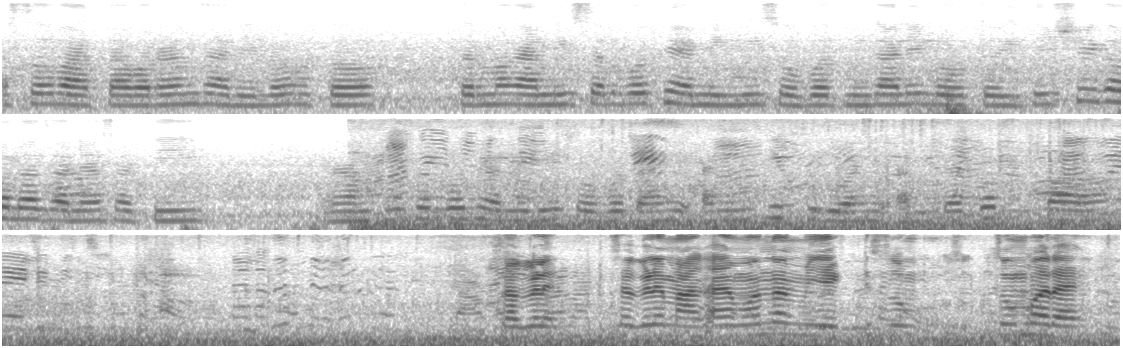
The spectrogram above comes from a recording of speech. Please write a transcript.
असं वातावरण झालेलं होतं. तर मग आम्ही सर्व फॅमिलीसोबत निघालेलो होतो इथे शेगावला जाण्यासाठी. आमची सर्व फॅमिली सोबत आहे आणि इथे सुरू आहे आमच्या गप्पा. सगळे सगळे मागाय म्हणा मी एकटी समोर आहे.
